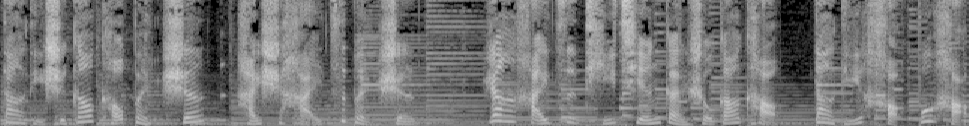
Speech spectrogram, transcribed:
到底是高考本身，还是孩子本身？让孩子提前感受高考到底好不好？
